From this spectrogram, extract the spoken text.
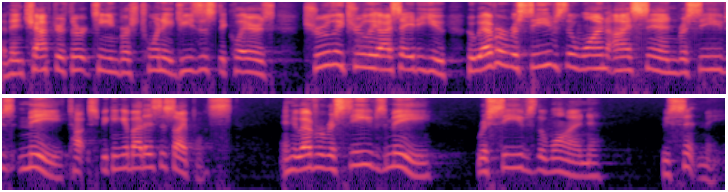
And then chapter 13, verse 20, Jesus declares, Truly, truly, I say to you, whoever receives the one I send receives me, talk, speaking about his disciples. and whoever receives me receives the one who sent me.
